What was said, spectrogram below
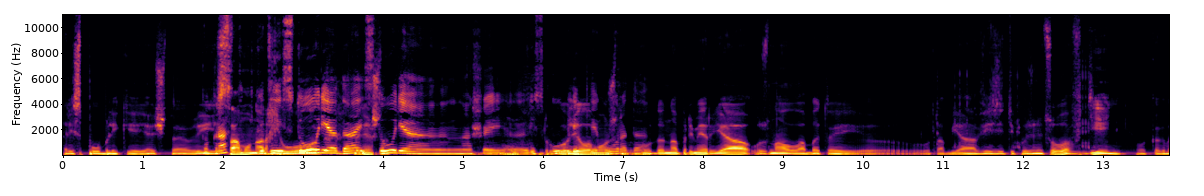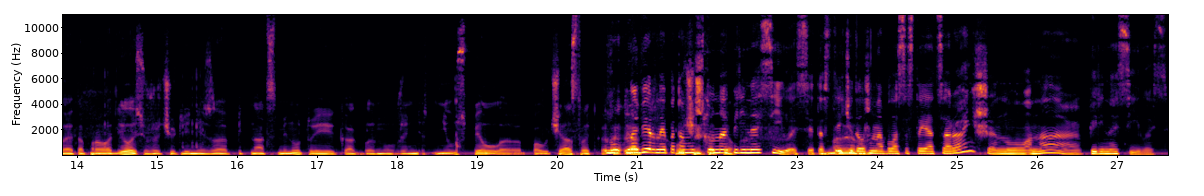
республики. Я считаю, и Как раз сам он археолог. история, да, конечно. история нашей Ну, э, другое дело, республики, может, города. ну, да, например, я узнал об этой, об, я о визите Кузнецова в день, вот когда это проводилось, уже чуть ли не за 15 минут, и как бы, ну, уже не, не успел э, поучаствовать. Ну, наверное, потому что она хотел. переносилась. Эта встреча Наверное. должна была состояться раньше, но она переносилась.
